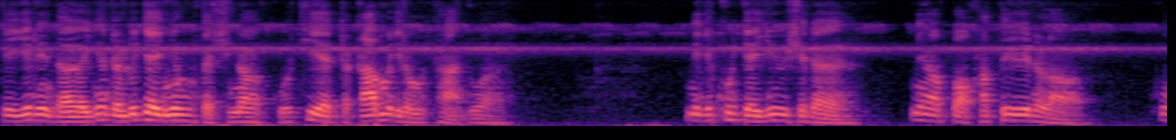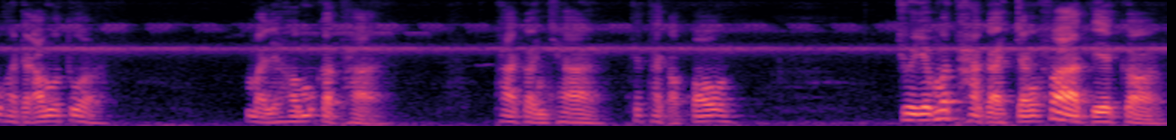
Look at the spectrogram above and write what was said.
chỉ giới điện đời nhớ là lúc chơi nhung, tại sao cú chia tất cao mới là một thả luôn nên chỉ cũng chơi như chơi đời. Nên họ bỏ khát tư nó là cú hạt tất cả một tua. Mà lại họ muốn cắt thả thả cần cha thế thả cả bao chưa yếu mất thả cả trắng pha tiền còn.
